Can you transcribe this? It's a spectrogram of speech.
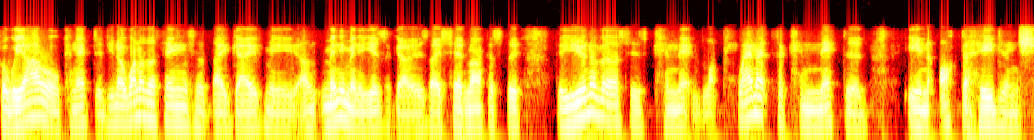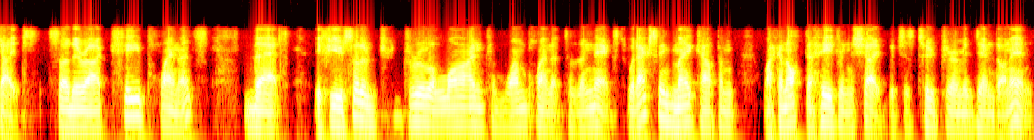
But we are all connected. You know, one of the things that they gave me uh, many many years ago is they said, Marcus, the the universe is connected. Like planets are connected in octahedron shapes. So there are key planets that, if you sort of drew a line from one planet to the next, would actually make up an, like an octahedron shape, which is two pyramids end on end.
